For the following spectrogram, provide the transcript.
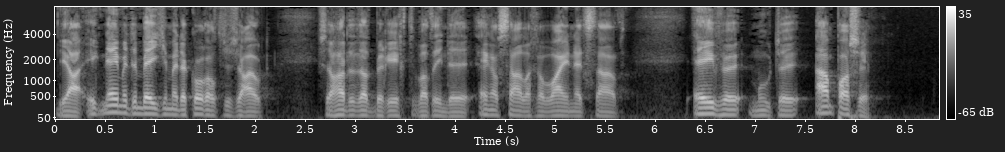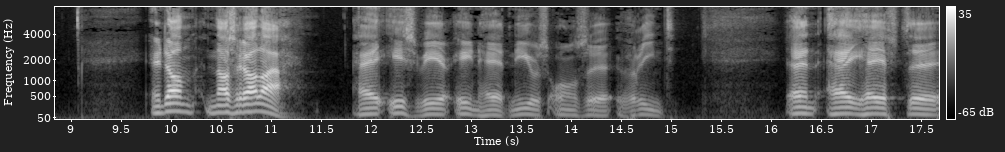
ja, ik neem het een beetje met de korreltjes zout. Ze hadden dat bericht wat in de Engelstalige Ynet staat even moeten aanpassen. En dan Nasrallah. Hij is weer in het nieuws, onze vriend. En hij heeft uh,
